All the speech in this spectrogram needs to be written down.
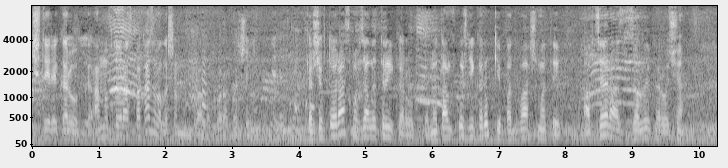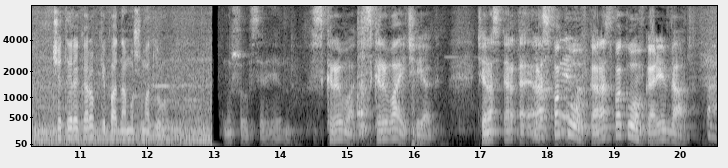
чотири коробки. А ми в той раз показували, що ми брали коропа чи ні? Короче, в той раз ми взяли три коробки. Ну там в кожній коробці по два шмати. А в цей раз взяли, короче, чотири коробки по одному шмату. Ну що, Сергіївна, скривай, скривай чи як? Чи е, розпаковка, розпаковка, ребят. Так.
